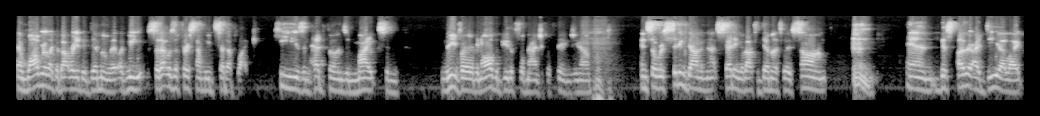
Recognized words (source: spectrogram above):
And while we're like about ready to demo it, like we, so that was the first time we'd set up like keys and headphones and mics and reverb and all the beautiful magical things, you know? And so we're sitting down in that setting about to demo this song. and this other idea, like,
